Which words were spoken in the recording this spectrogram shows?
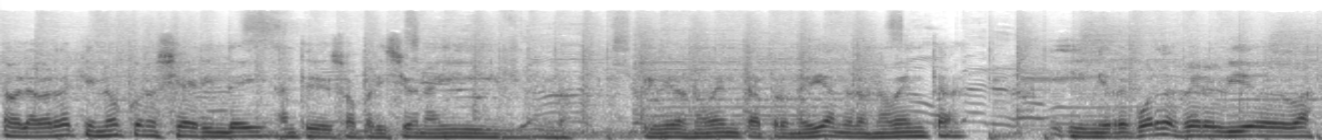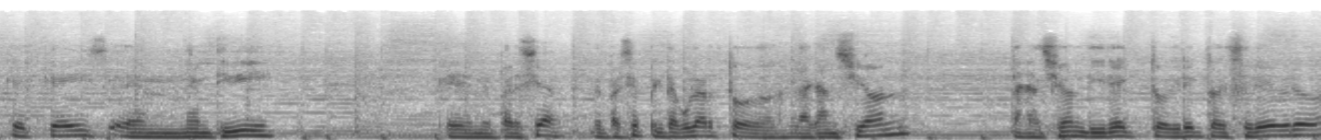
No, la verdad que no conocía a Green Day antes de su aparición ahí en los primeros 90, promediando los 90. Y mi recuerdo es ver el video de Basket Case en MTV, que me parecía, me parecía espectacular todo. La canción, la canción directo, directo al cerebro,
